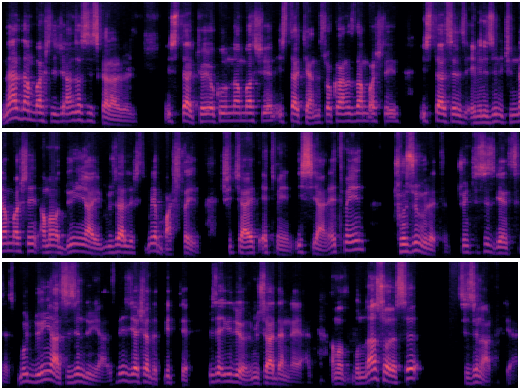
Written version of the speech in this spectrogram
Nereden başlayacağınıza siz karar verin. İster köy okulundan başlayın, ister kendi sokağınızdan başlayın, isterseniz evinizin içinden başlayın ama dünyayı güzelleştirmeye başlayın. Şikayet etmeyin, isyan etmeyin, çözüm üretin. Çünkü siz gençsiniz. Bu dünya sizin dünyanız. Biz yaşadık, bitti. Bize gidiyoruz müsaadenle yani. Ama bundan sonrası sizin artık yani.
